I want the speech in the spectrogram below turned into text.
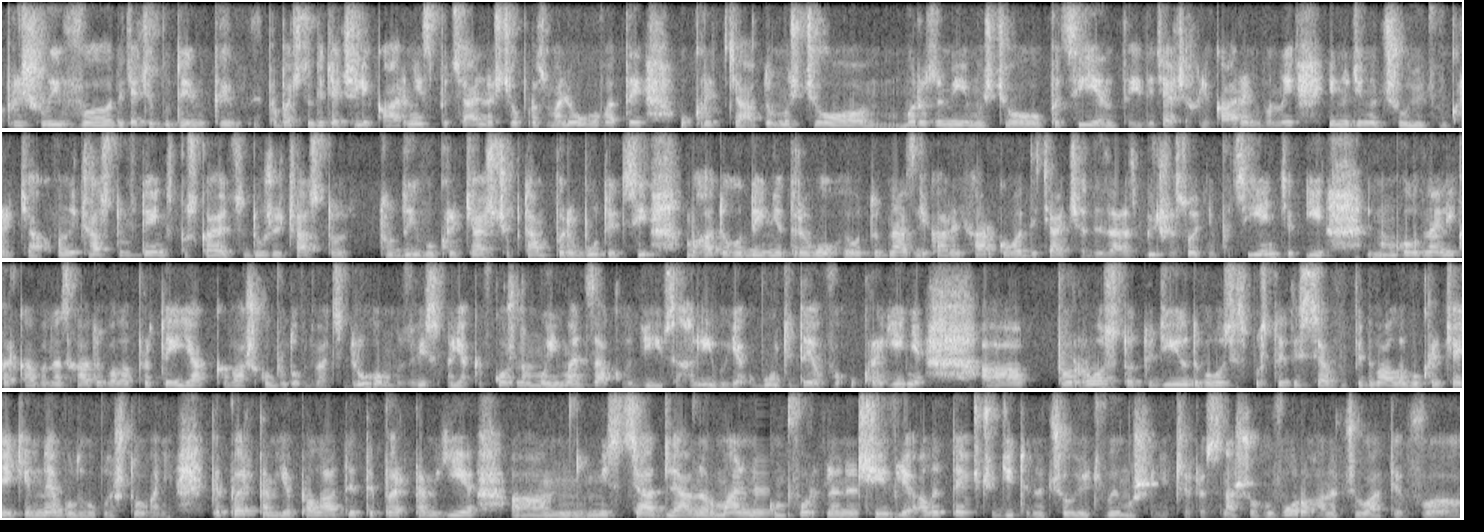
прийшли в дитячі будинки, пробачте, в дитячі лікарні спеціально, щоб розмальовувати укриття, тому що ми розуміємо, що пацієнти дитячих лікарень вони іноді ночують в укриттях. Вони часто в день спускаються дуже часто. туди в укриття, щоб там перебути ці багатогодинні тривоги. От одна з лікарень Харкова, дитяча, де зараз більше сотні пацієнтів, і головна лікарка вона згадувала про те, як важко було в 22-му, звісно, як і в кожному і медзакладі, і взагалі як будь-де в Україні. Просто тоді довелося спуститися в підвали в укриття, які не були облаштовані. Тепер там є палати, тепер там є а, місця для нормальної комфортної ночівлі, але те, що діти ночують вимушені через нашого ворога ночувати в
